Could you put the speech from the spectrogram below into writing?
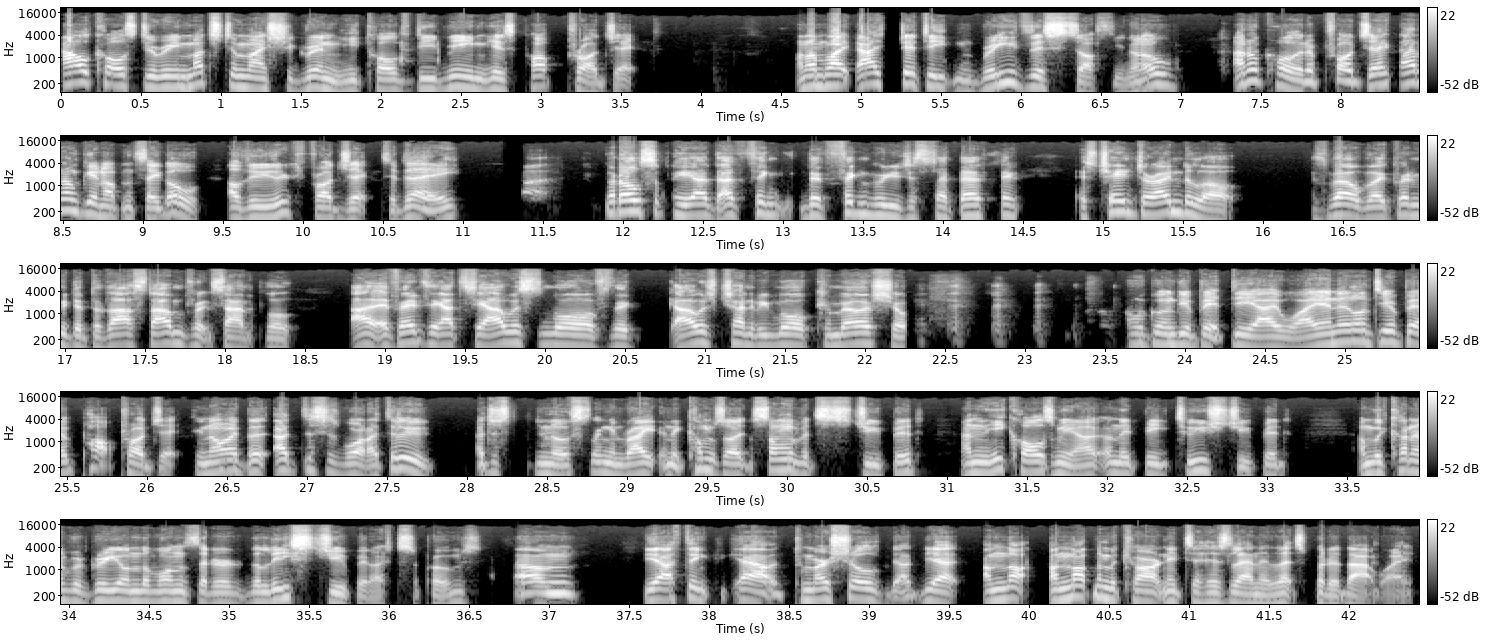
Al calls D:Ream, much to my chagrin, he calls D:Ream his pop project. And I'm like, I shit eat and breathe this stuff, you know? I don't call it a project. I don't get up and say, oh, I'll do this project today. But also, P, I, I think the thing where you just said that thing, it's changed around a lot as well. Like when we did the last album, for example, I, if anything, I'd say I was more of the, I was trying to be more commercial. I'm going to do a bit DIY and then I'll do a bit of pop project. You know, I, I, this is what I do. I just, you know, sling and write and it comes out. Some of it's stupid. And he calls me out and it'd be too stupid. And we kind of agree on the ones that are the least stupid, I suppose. Um, yeah, I think, yeah, commercial. Uh, yeah, I'm not, I'm not the McCartney to his Lennon. Let's put it that way.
